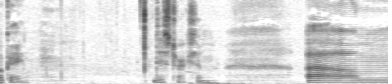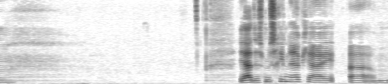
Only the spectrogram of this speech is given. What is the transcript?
Oké. Distraction. Um, ja, dus misschien heb jij ehm,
